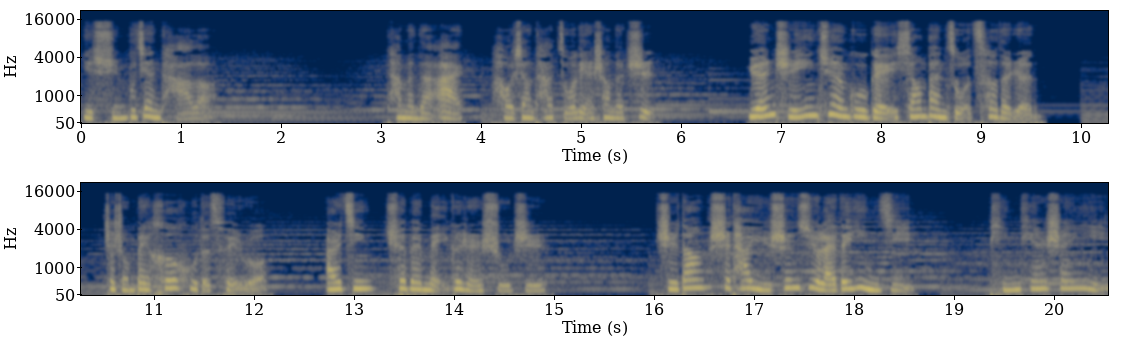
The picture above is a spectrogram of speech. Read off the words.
也寻不见他了。他们的爱好像他左脸上的痣，原只因眷顾给相伴左侧的人，这种被呵护的脆弱，而今却被每个人熟知。只当是他与生俱来的印记，平添深意，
